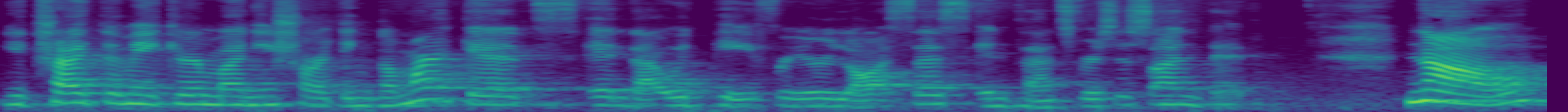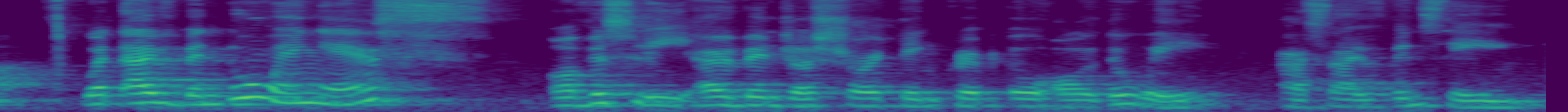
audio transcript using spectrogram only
you try to make your money shorting the markets, and that would pay for your losses in Plants versus Undead. Now, what I've been doing is obviously I've been just shorting crypto all the way, as I've been saying.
